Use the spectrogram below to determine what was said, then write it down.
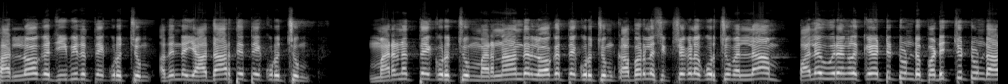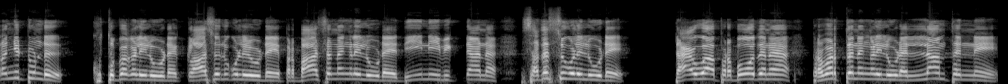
പരലോക ജീവിതത്തെക്കുറിച്ചും അതിന്റെ യാഥാർത്ഥ്യത്തെക്കുറിച്ചും മരണത്തെക്കുറിച്ചും മരണാന്തര ലോകത്തെക്കുറിച്ചും കബറിലെ ശിക്ഷകളെക്കുറിച്ചും എല്ലാം പല വിവരങ്ങൾ കേട്ടിട്ടുണ്ട് പഠിച്ചിട്ടുണ്ട് അറിഞ്ഞിട്ടുണ്ട്. കുത്തുബകളിലൂടെ ക്ലാസ്സുകളിലൂടെ പ്രഭാഷണങ്ങളിലൂടെ ദീനി വിജ്ഞാന സദസ്സുകളിലൂടെ ദഅവ പ്രബോധന പ്രവർത്തനങ്ങളിലൂടെ എല്ലാം തന്നെ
